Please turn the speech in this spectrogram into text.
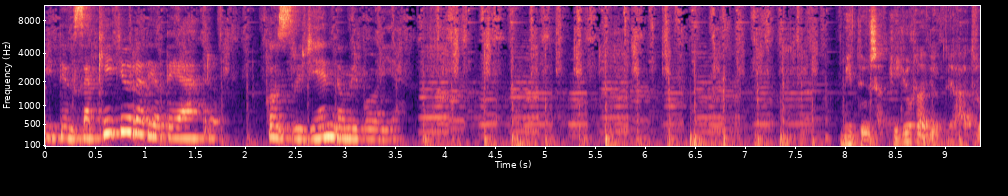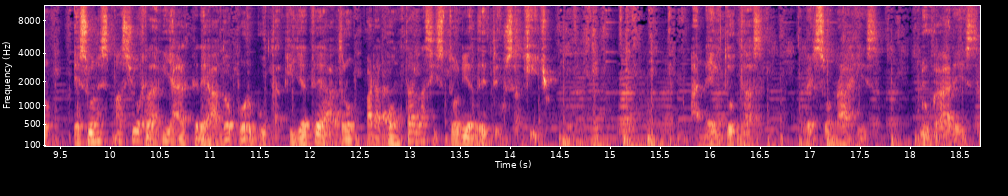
Mi Teusaquillo Radioteatro, construyendo memoria. Mi Teusaquillo Radioteatro es un espacio radial creado por Butaquilla Teatro para contar las historias de Teusaquillo. Anécdotas, personajes, lugares,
